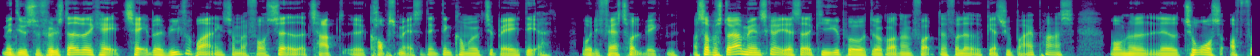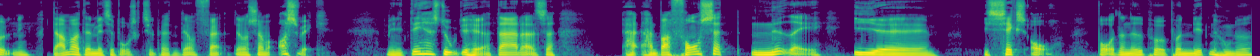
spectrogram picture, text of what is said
Men det er jo selvfølgelig stadigvæk have tabet af hvilforbrænding, som er forårsaget af tabt øh, kropsmasse. Den, den kommer jo ikke tilbage der, hvor de fastholdt vægten. Og så på større mennesker, jeg sad og kiggede på, det var godt nok folk, der får lavet gastric bypass, hvor man havde lavet to års opfølgning. Der var den metaboliske tilpasning, den var, den var som også væk. Men i det her studie her, der er der altså, har han bare fortsat nedad i, øh, i seks år hvor den er nede på, på 1900,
